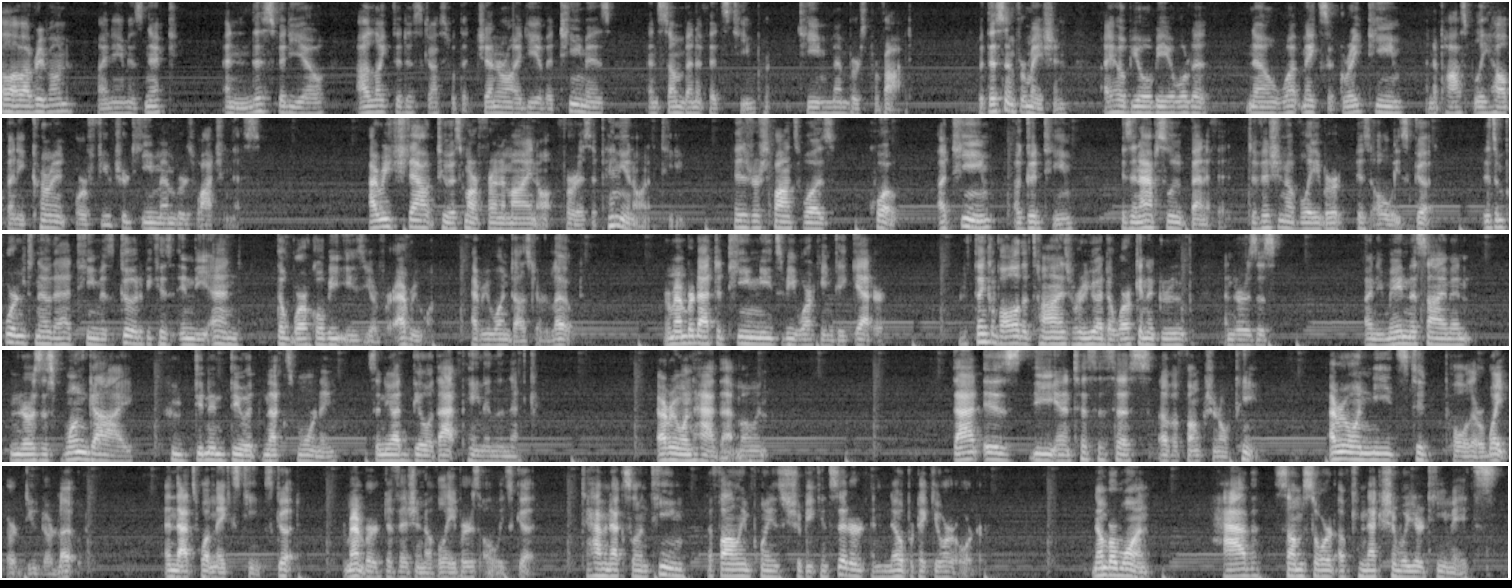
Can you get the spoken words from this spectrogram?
Hello everyone, my name is Nick, and in this video I'd like to discuss what the general idea of a team is and some benefits team, team members provide. With this information, I hope you will be able to know what makes a great team and to possibly help any current or future team members watching this. I reached out to a smart friend of mine for his opinion on a team. His response was, quote, a team, a good team, is an absolute benefit. Division of labor is always good. It's important to know that a team is good because in the end, the work will be easier for everyone. Everyone does their load. Remember that the team needs to be working together. Think of all the times where you had to work in a group and there was this, and you made an assignment, and there was this one guy who didn't do it the next morning, so you had to deal with that pain in the neck. Everyone had that moment. That is the antithesis of a functional team. Everyone needs to pull their weight or do their load. And that's what makes teams good. Remember, division of labor is always good. To have an excellent team, the following points should be considered in no particular order. Number one, have some sort of connection with your teammates.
